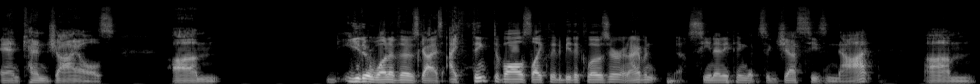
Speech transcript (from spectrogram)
and Ken Giles. Um, either one of those guys, I think Doval is likely to be the closer, and I haven't yeah. seen anything that suggests he's not. Um,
